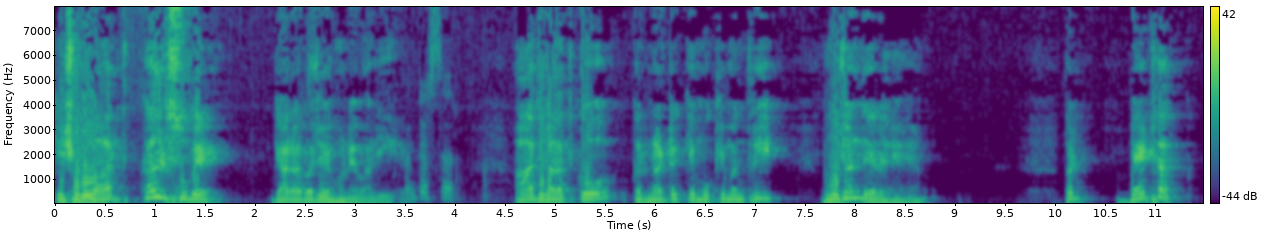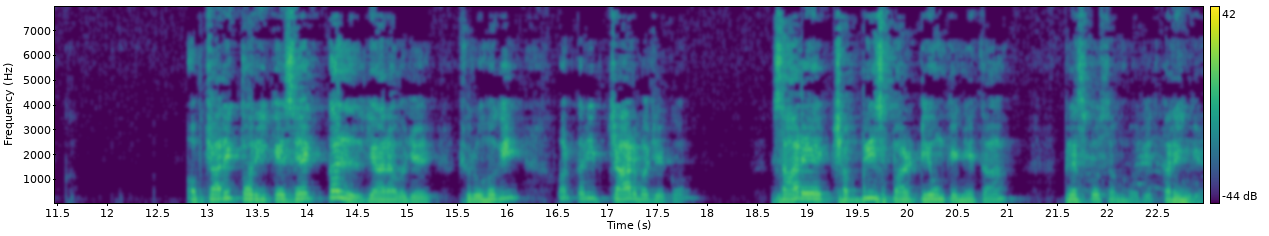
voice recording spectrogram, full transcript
की शुरुआत कल सुबह 11 बजे होने वाली है। आज रात को कर्नाटक के मुख्यमंत्री भोजन दे रहे हैं पर बैठक औपचारिक तरीके से कल 11 बजे शुरू होगी और करीब 4 बजे को सारे 26 पार्टियों के नेता प्रेस को संबोधित करेंगे।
